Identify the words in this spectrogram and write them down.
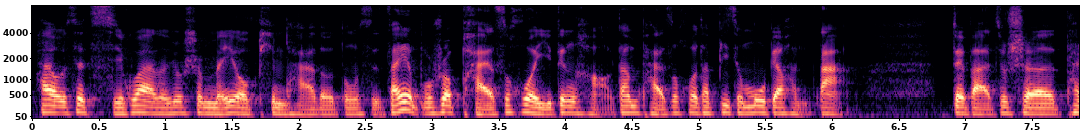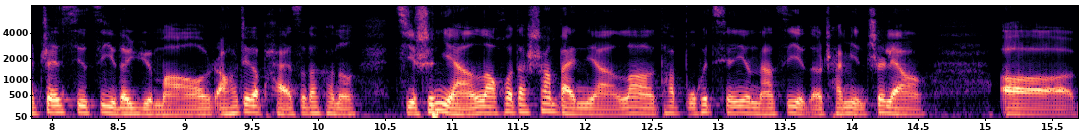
还有一些奇怪的，就是没有品牌的东西。咱也不是说牌子货一定好，但牌子货它毕竟目标很大，对吧？就是他珍惜自己的羽毛，然后这个牌子它可能几十年了，或者上百年了，他不会轻易拿自己的产品质量。呃，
